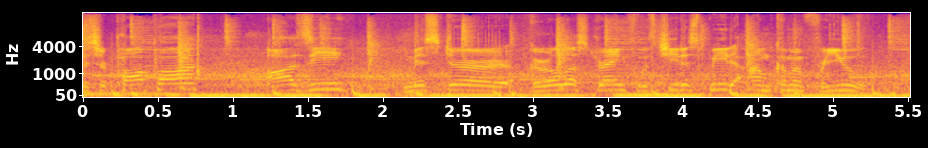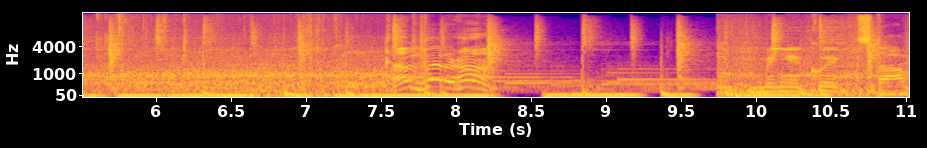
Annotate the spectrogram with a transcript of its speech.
Mr. Pawpaw, Ozzy, Mr. Gorilla Strength with Cheetah Speed, I'm coming for you. That was better, huh? Making a quick stop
